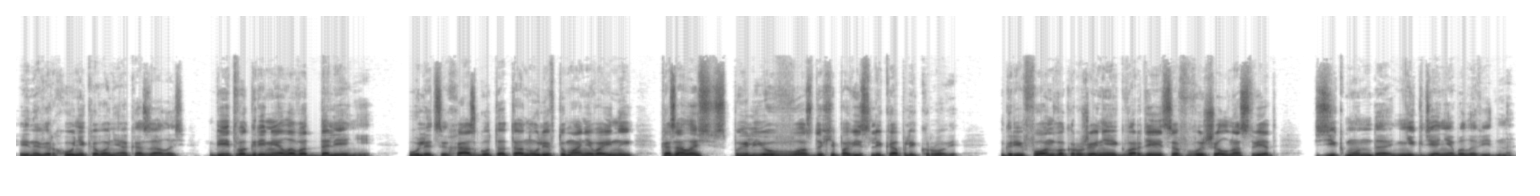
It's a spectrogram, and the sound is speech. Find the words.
и наверху никого не оказалось. Битва гремела в отдалении. Улицы Хазгута тонули в тумане войны. Казалось, с пылью в воздухе повисли капли крови. Грифон в окружении гвардейцев вышел на свет. Зигмунда нигде не было видно.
